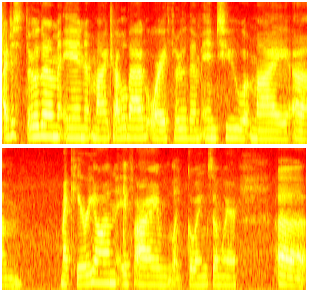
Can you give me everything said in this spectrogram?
I just throw them in my travel bag or I throw them into my um, my carry-on if I'm like going somewhere. Uh,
